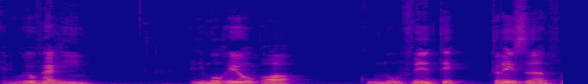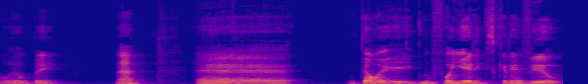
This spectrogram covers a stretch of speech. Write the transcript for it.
ele morreu velhinho. Ele morreu, ó, com 93 anos, morreu bem, né? É, então, não foi ele que escreveu.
